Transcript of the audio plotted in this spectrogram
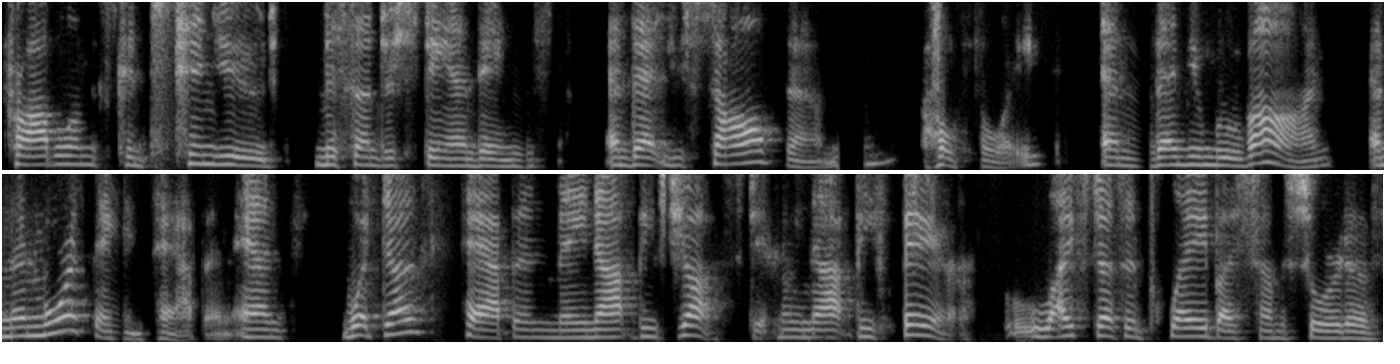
problems, continued misunderstandings, and that you solve them, hopefully, and then you move on, and then more things happen. And what does happen may not be just, it may not be fair. Life doesn't play by some sort of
